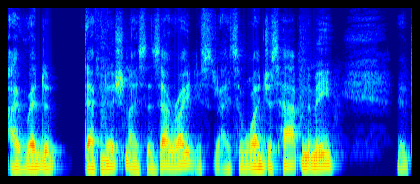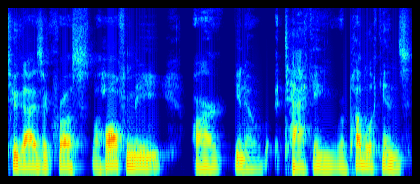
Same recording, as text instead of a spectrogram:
I read the definition. I said, is that right? He Said, I said, well, it just happened to me. The two guys across the hall from me are, you know, attacking Republicans.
